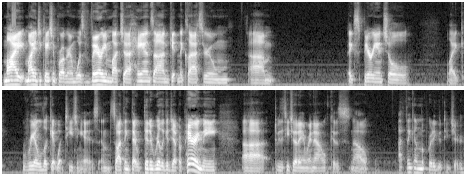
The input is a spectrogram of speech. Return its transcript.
my my education program was very much a hands-on, get in the classroom, um, experiential, like real look at what teaching is, and so I think that did a really good job preparing me uh, to be the teacher that I am right now. Because now, I think I'm a pretty good teacher.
